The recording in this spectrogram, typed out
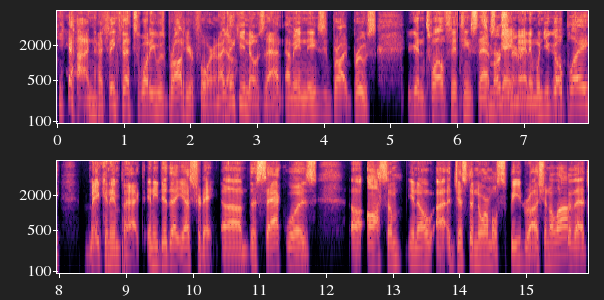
Yeah, and I think that's what he was brought here for. And I yeah. think he knows that. I mean, he's brought Bruce, you're getting 12, 15 snaps a, a game, man. And when you go play, make an impact. And he did that yesterday. Um, the sack was uh, awesome, you know, uh, just a normal speed rush. And a lot of that's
